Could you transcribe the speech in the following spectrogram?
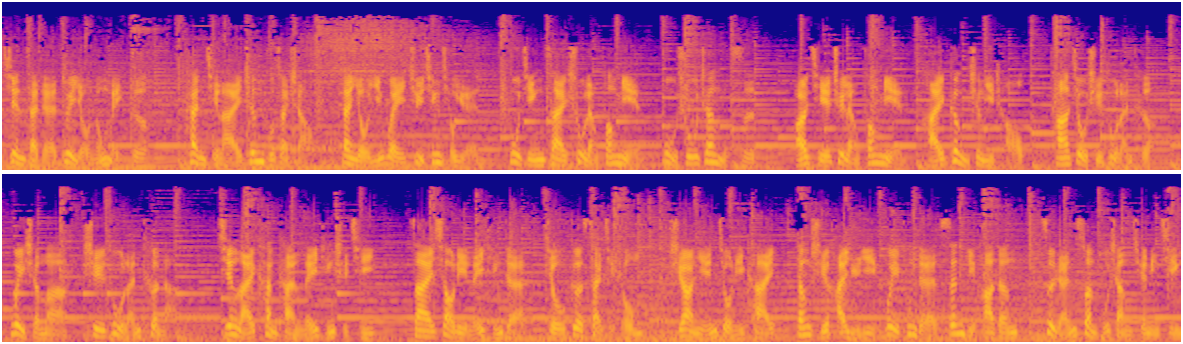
现在的队友浓眉哥。看起来真不算少，但有一位巨星球员，不仅在数量方面不输詹姆斯，而且质量方面还更胜一筹，他就是杜兰特。为什么是杜兰特呢？先来看看雷霆时期。在效力雷霆的九个赛季中，十二年就离开，当时还羽翼未丰的三弟哈登自然算不上全明星，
